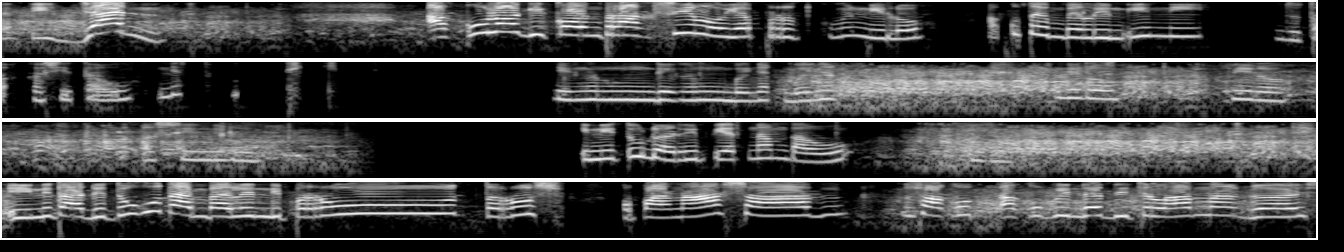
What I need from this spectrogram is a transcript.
Netizen! Kontraksi loh ya perutku ini loh. Aku tempelin ini. Udah tak kasih tahu. Ini tuh. Jangan jangan banyak-banyak. Ini loh. Ini loh. Kasih ini loh. Ini tuh dari Vietnam tahu. Ini tadi tuh aku tempelin di perut, terus kepanasan. Terus aku aku pindah di celana, guys.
